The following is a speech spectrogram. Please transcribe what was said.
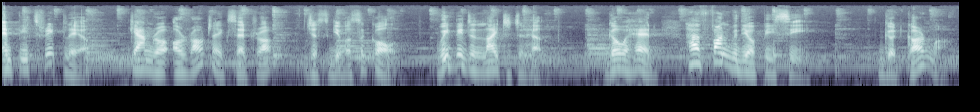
MP3 player, camera or router etc., just give us a call. We'd be delighted to help. Go ahead, have fun with your PC. Good karma.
